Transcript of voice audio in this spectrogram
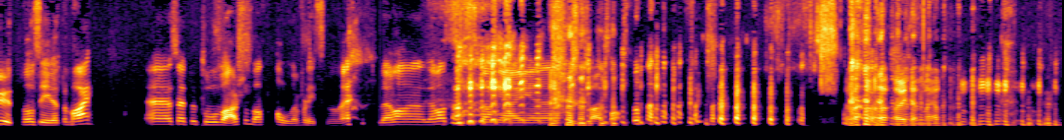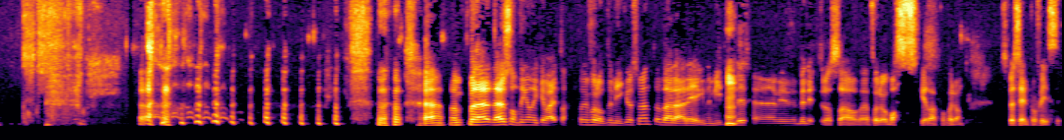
Uten å si det til meg. Eh, Så etter to dager så datt alle flisene ned. Det var, det var sist gang jeg eh, flisla et bad. Jeg kjenner meg igjen. ja, men det er, det er jo sånne ting han ikke veit. I forhold til mikrosement, der er det egne midler mm. vi benytter oss av for å vaske da, på forhånd. Spesielt på fliser.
